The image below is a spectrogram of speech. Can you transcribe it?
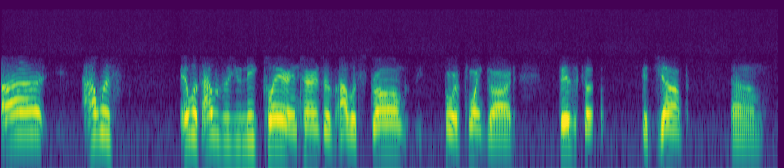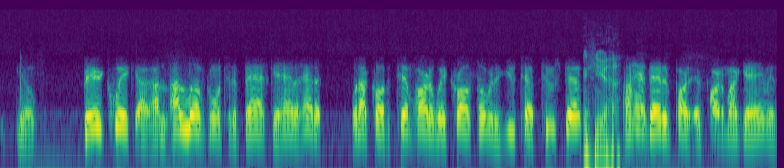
Uh, I was. It was. I was a unique player in terms of I was strong for a point guard, physical, could jump. Um, you know, very quick. I, I I love going to the basket. Had a, had a what I call the Tim Hardaway crossover, the UTEP two step. Yeah, I had that as part as part of my game, and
